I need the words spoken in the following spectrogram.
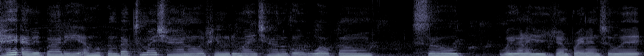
Hey everybody and welcome back to my channel. If you're new to my channel then welcome. So we're gonna just jump right into it.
